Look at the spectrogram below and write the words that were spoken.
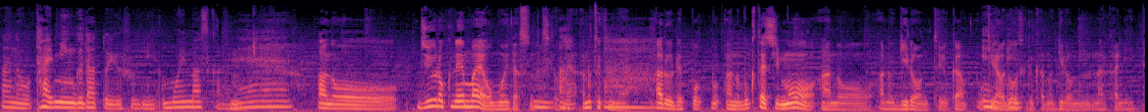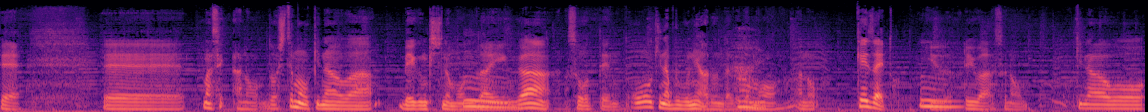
あのタイミングだというふうに思いますからね。うん、あの16年前を思い出すんですけどね、うん、あの時にねあるレポあの僕たちもあのあの議論というか沖縄をどうするかの議論の中にいて。えええーまあ、あのどうしても沖縄は米軍基地の問題が争点、大きな部分にあるんだけども、はい、あの経済という、うん、あるいはその沖縄を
